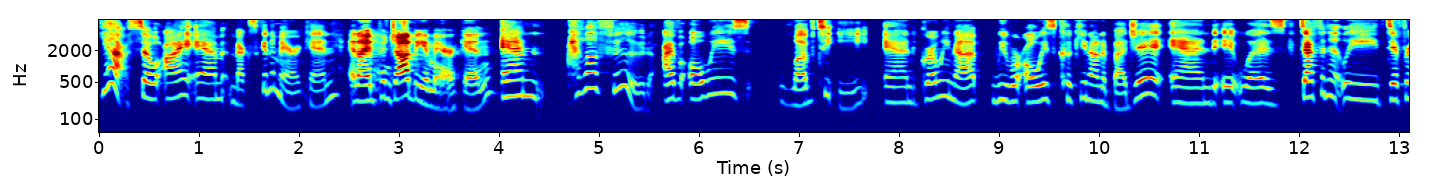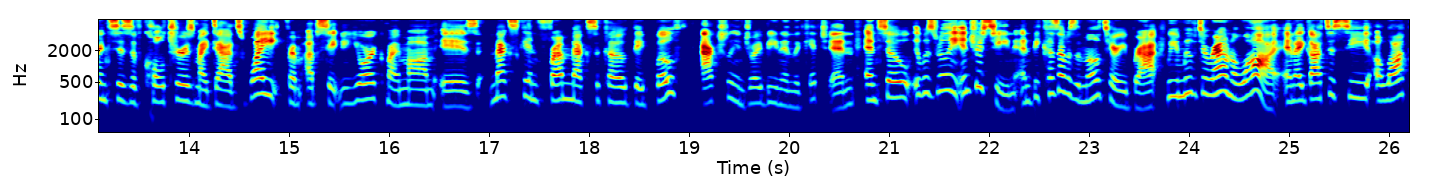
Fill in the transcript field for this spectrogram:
yeah, so I am Mexican American. And I'm Punjabi American. And I love food. I've always loved to eat. And growing up, we were always cooking on a budget. And it was definitely differences of cultures. My dad's white from upstate New York. My mom is Mexican from Mexico. They both actually enjoy being in the kitchen. And so it was really interesting. And because I was a military brat, we moved around a lot and I got to see a lot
